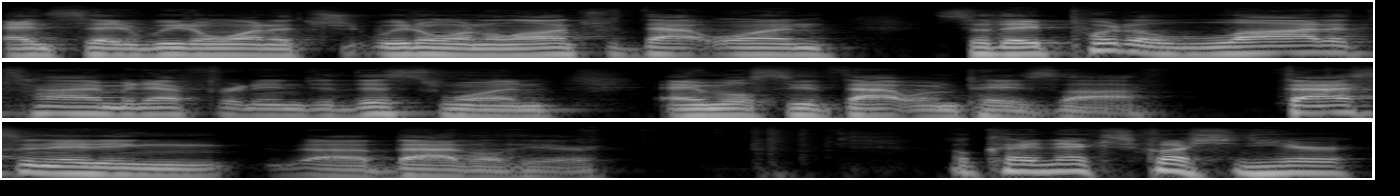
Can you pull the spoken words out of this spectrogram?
and said we don't want to we don't want to launch with that one. So they put a lot of time and effort into this one, and we'll see if that one pays off. Fascinating uh, battle here. Okay, next question here.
